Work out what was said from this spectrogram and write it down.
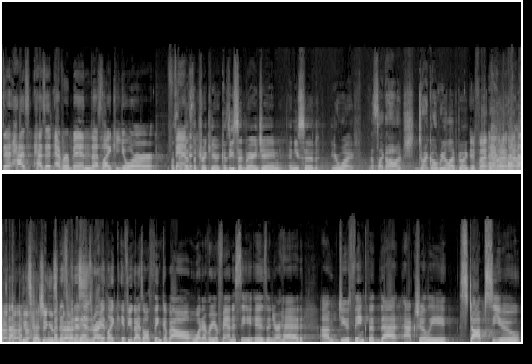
that has has it ever been that That's the- like your I'll say that's the trick here, because you said Mary Jane and you said your wife. That's like, oh, do I go real life? Do I? If I, he's hedging his But that's bets. what it is, right? Like, if you guys all think about whatever your fantasy is in your head, um, do you think that that actually stops you,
